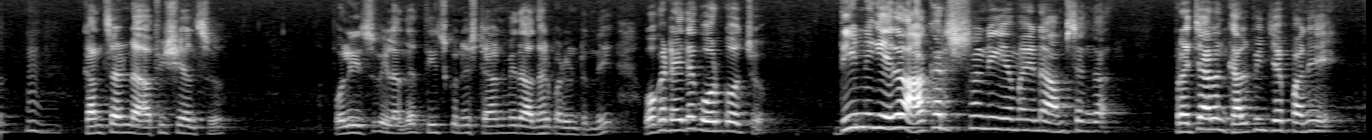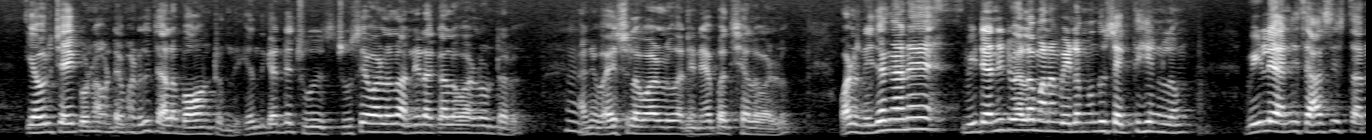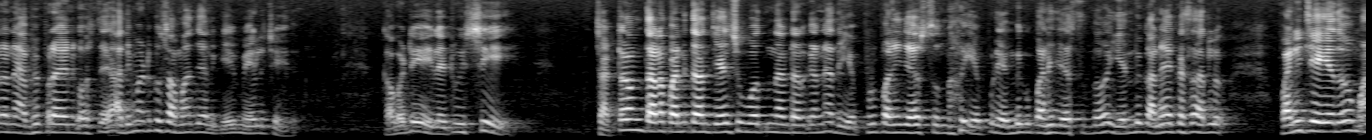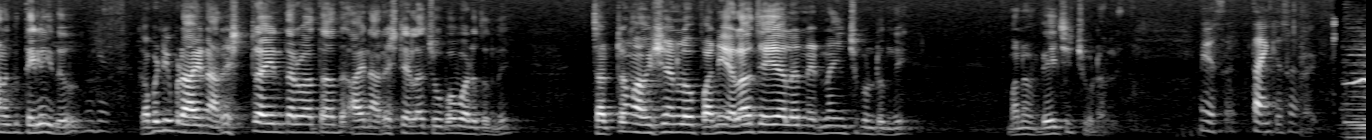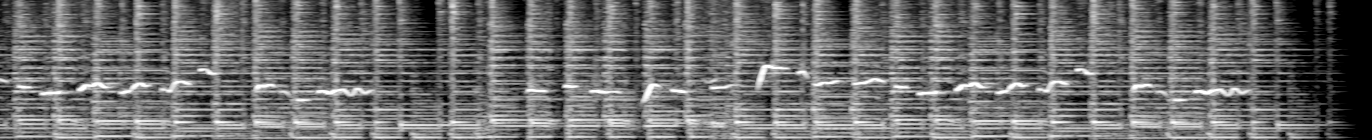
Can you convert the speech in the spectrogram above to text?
concerned officials police వీళ్ళందరూ తీసుకునే స్టాండ్ మీద ఆధారపడి ఉంటుంది. ఒకటైతే కోరుకోవచ్చు. దీనికి ఏదో ఆకర్షణీయమైన అంశంగా ప్రచారం కల్పించే పని ఎవరు చేయకుండా ఉంటే మటుకు చాలా బాగుంటుంది. ఎందుకంటే చూ చూసే వాళ్ళలో అన్ని రకాల వాళ్ళు ఉంటారు. అన్ని వయసుల వాళ్ళు అన్ని నేపథ్యాల వాళ్ళు. వాళ్ళు నిజంగానే వీటన్నిటి వల్ల మనం వీళ్ళ ముందు శక్తిహీనులం. వీళ్ళే అన్ని శాసిస్తారనే అభిప్రాయానికి వస్తే అది మటుకు సమాజానికి మేలు చేయదు. కాబట్టి లెట్ ఇచ్చి చట్టం తన పని తాను చేసుకుపోతుంది అంటారు కానీ అది ఎప్పుడు పని చేస్తుందో ఎప్పుడు ఎందుకు పని చేస్తుందో ఎందుకు అనేక సార్లు పని చేయదో మనకు తెలియదు కాబట్టి ఇప్పుడు ఆయన అరెస్ట్ అయిన తర్వాత ఆయన అరెస్ట్ ఎలా చూపబడుతుంది? చట్టం ఆ విషయంలో పని ఎలా చేయాలని నిర్ణయించుకుంటుంది? మనం వేచి చూడాలి. Yes sir thank you sir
